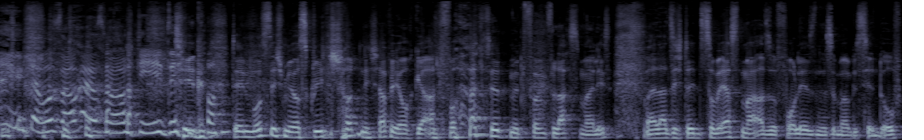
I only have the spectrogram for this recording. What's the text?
da muss auch erstmal auf die Idee den, kommen. Den musste ich mir auch screenshotten. Ich habe ja auch geantwortet mit fünf Lachsmilies, weil als ich den zum ersten Mal, also vorlesen ist immer ein bisschen doof,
